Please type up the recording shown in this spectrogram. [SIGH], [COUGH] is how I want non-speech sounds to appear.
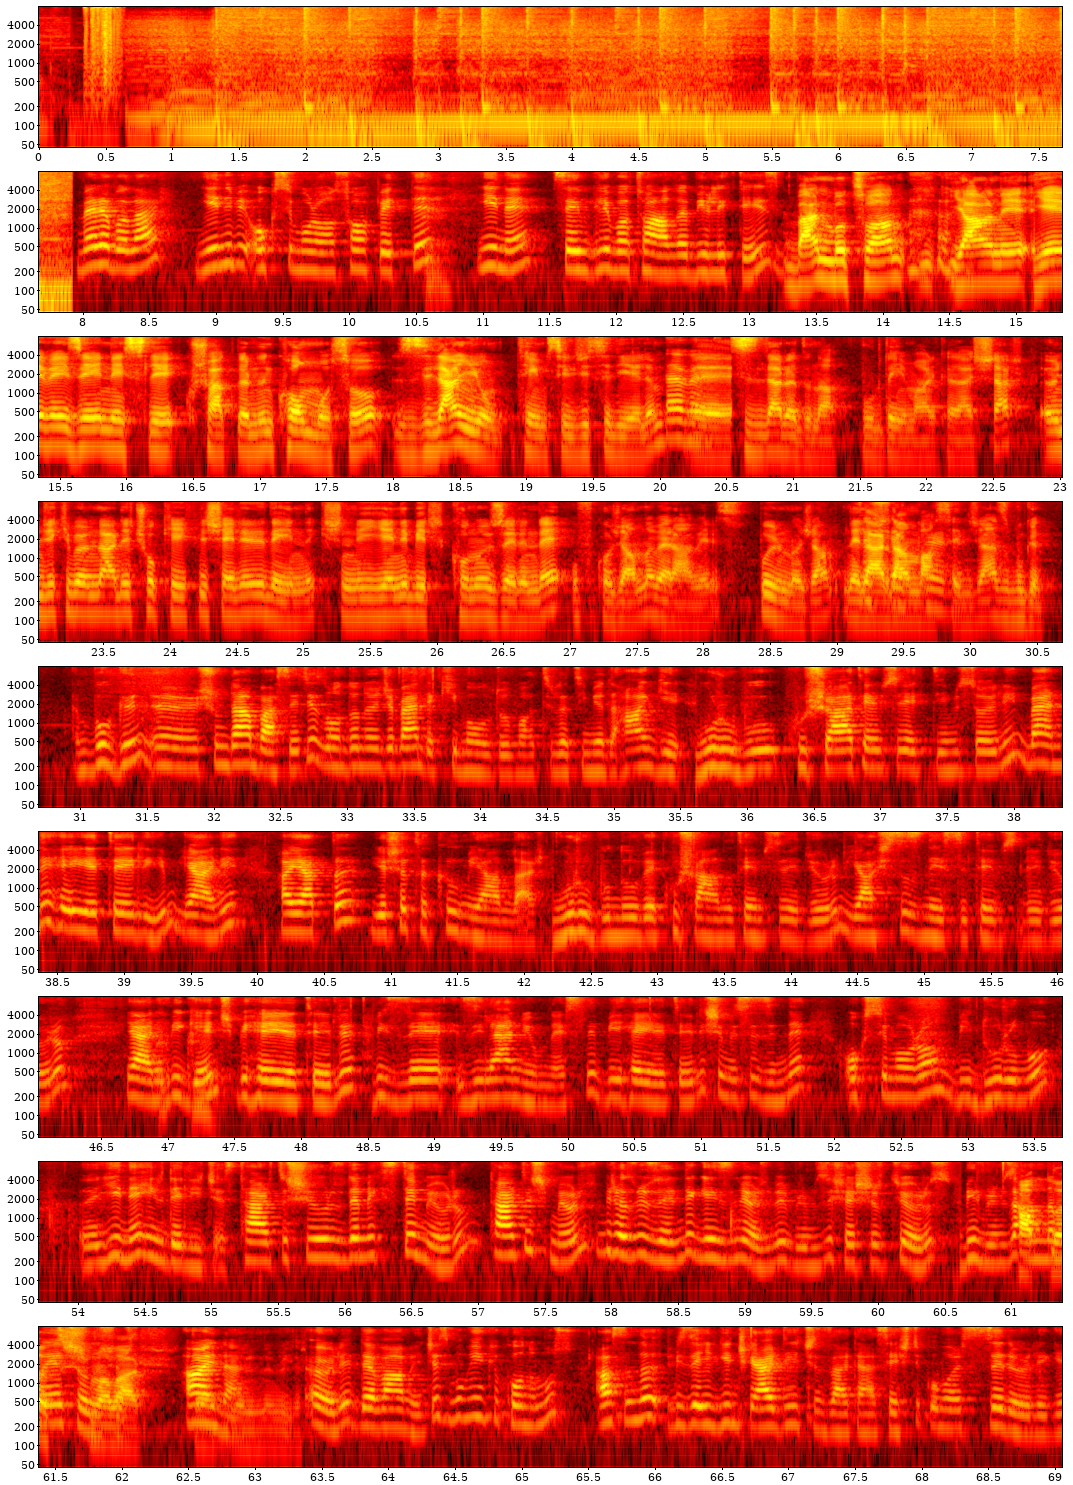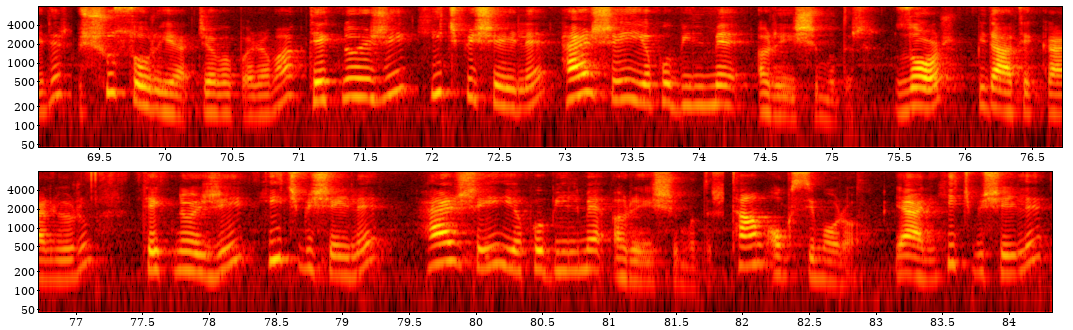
Merhabalar. Yeni bir oksimoron sohbette yine sevgili Batuhan'la birlikteyiz. Ben Batuhan, yani Y ve Z nesli kuşaklarının kombosu, Zilenium temsilcisi diyelim. Evet. Ee, sizler adına buradayım arkadaşlar. Önceki bölümlerde çok keyifli şeylere değindik. Şimdi yeni bir konu üzerinde Ufuk Hocam'la beraberiz. Buyurun hocam, nelerden bahsedeceğiz bugün? Bugün e, şundan bahsedeceğiz. Ondan önce ben de kim olduğumu hatırlatayım ya da hangi grubu, kuşağı temsil ettiğimi söyleyeyim. Ben de HYT'liyim. Yani hayatta yaşa takılmayanlar grubunu ve kuşağını temsil ediyorum. Yaşsız nesli temsil ediyorum. Yani bir [CLEARS THROAT] genç, bir HYT'li, bir Z, Zilenium nesli, bir HYT'li. Şimdi sizinle oksimoron bir durumu yine irdeleyeceğiz. Tartışıyoruz demek istemiyorum. Tartışmıyoruz. Biraz üzerinde geziniyoruz. Birbirimizi şaşırtıyoruz. Birbirimizi Tatlı anlamaya çalışıyoruz. Aynen. Öyle devam edeceğiz. Bugünkü konumuz aslında bize ilginç geldiği için zaten seçtik. Umarım size de öyle gelir. Şu soruya cevap aramak. Teknoloji hiçbir şeyle her şeyi yapabilme arayışı mıdır? Zor. Bir daha tekrarlıyorum. Teknoloji hiçbir şeyle her şeyi yapabilme arayışı mıdır? Tam oksimoron. Yani hiçbir şeyle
